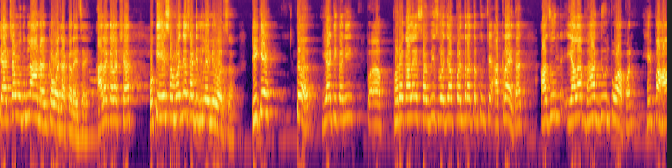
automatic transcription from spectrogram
त्याच्यामधून लहान अंक वजा करायचा आहे. आला का लक्षात? ओके हे समजण्यासाठी दिलंय मी वरच. ठीक आहे? तर या ठिकाणी फरक आलाय सव्वीस वजा पंधरा तर तुमचे अकरा येतात. अजून याला भाग देऊन पाहू आपण. हे पहा.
